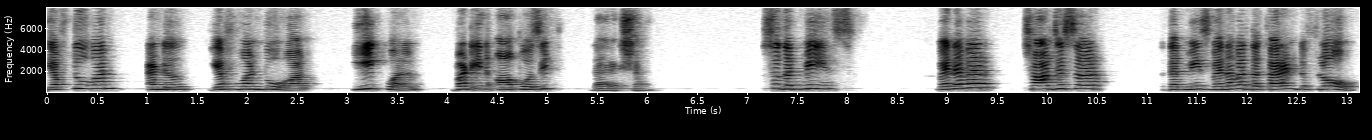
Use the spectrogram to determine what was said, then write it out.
F21 and F12 are equal but in opposite direction. So that means whenever charges are, that means whenever the current flow,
